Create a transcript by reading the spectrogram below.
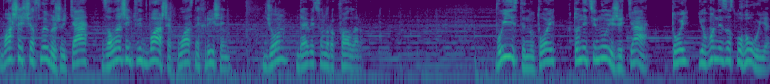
Ваше щасливе життя залежить від ваших власних рішень. Джон Девідсон Рокфеллер. Воістину той, хто не цінує життя, той його не заслуговує.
